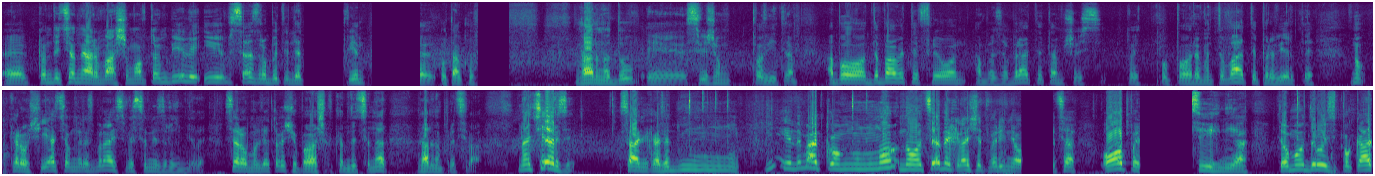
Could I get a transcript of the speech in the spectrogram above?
е, кондиціонер в вашому автомобілі і все зробити для того, щоб він е, отак гарно дув свіжим повітрям. Або додати фреон, або забрати там щось, по- по- поремонтувати, перевірити. Ну, коротше, я цьому не розбираюсь, ви самі зрозуміли. Все робимо для того, щоб ваш кондиціонер гарно працював. На черзі Саня каже, «М, ні, немає такого, ну, це найкраще творіння. Це Opel Signia. Тому, друзі, покажу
